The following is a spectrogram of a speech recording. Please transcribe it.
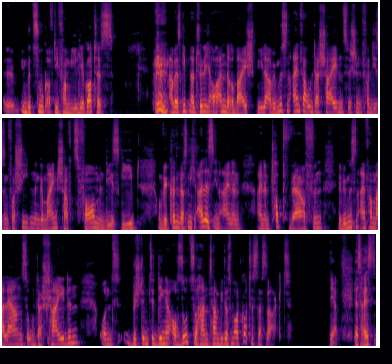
äh, in Bezug auf die Familie Gottes. Aber es gibt natürlich auch andere Beispiele, aber wir müssen einfach unterscheiden zwischen von diesen verschiedenen Gemeinschaftsformen, die es gibt. Und wir können das nicht alles in einen, einen Topf werfen. Wir müssen einfach mal lernen zu unterscheiden und bestimmte Dinge auch so zu handhaben, wie das Wort Gottes das sagt. Ja, das heißt,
